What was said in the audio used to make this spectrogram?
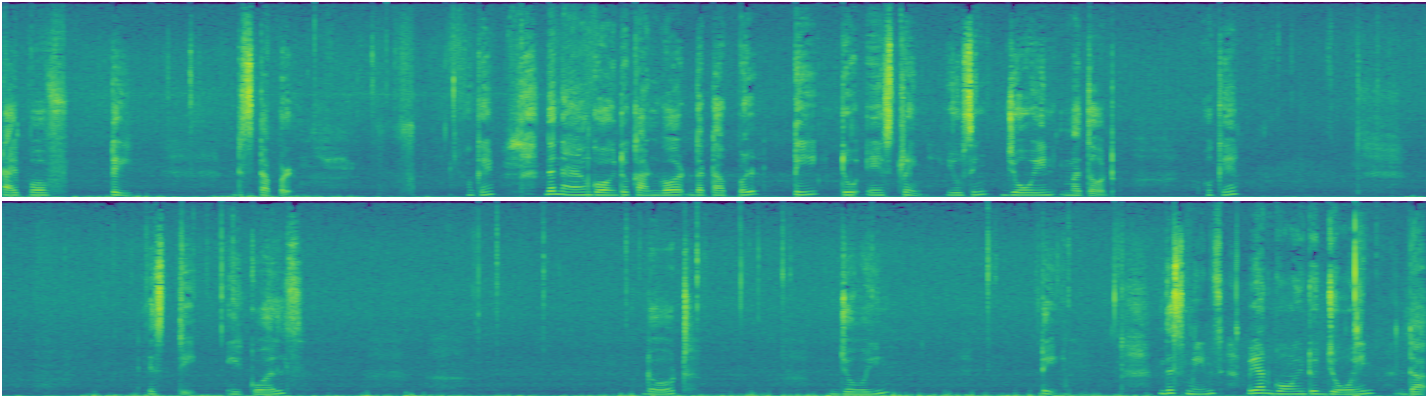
type of t this tuple okay. Then I am going to convert the tuple t to a string using join method. Okay. St equals dot join t this means we are going to join the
